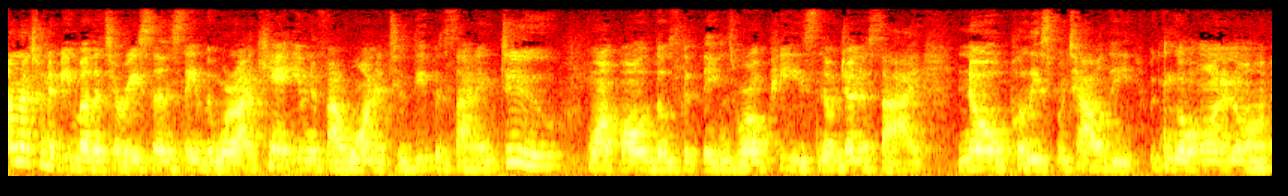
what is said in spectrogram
I'm not trying to be Mother Teresa and save the world. I can't even if I wanted to. Deep inside, I do want all of those good things. World peace, no genocide, no police brutality. We can go on and on.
